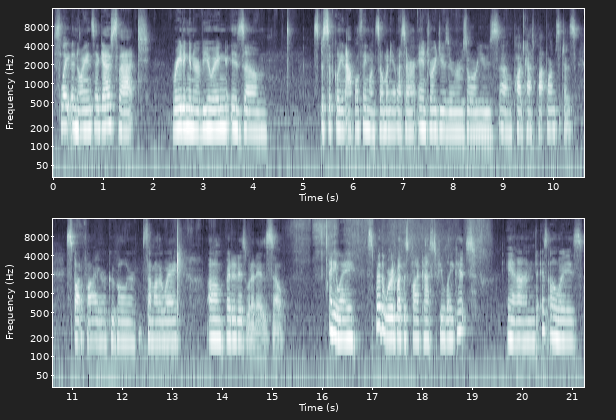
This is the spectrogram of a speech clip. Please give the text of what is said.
slight annoyance, I guess that rating and reviewing is um, specifically an Apple thing when so many of us are Android users or use um, podcast platforms such as Spotify or Google or some other way. Um, but it is what it is. So, anyway, spread the word about this podcast if you like it. And as always,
